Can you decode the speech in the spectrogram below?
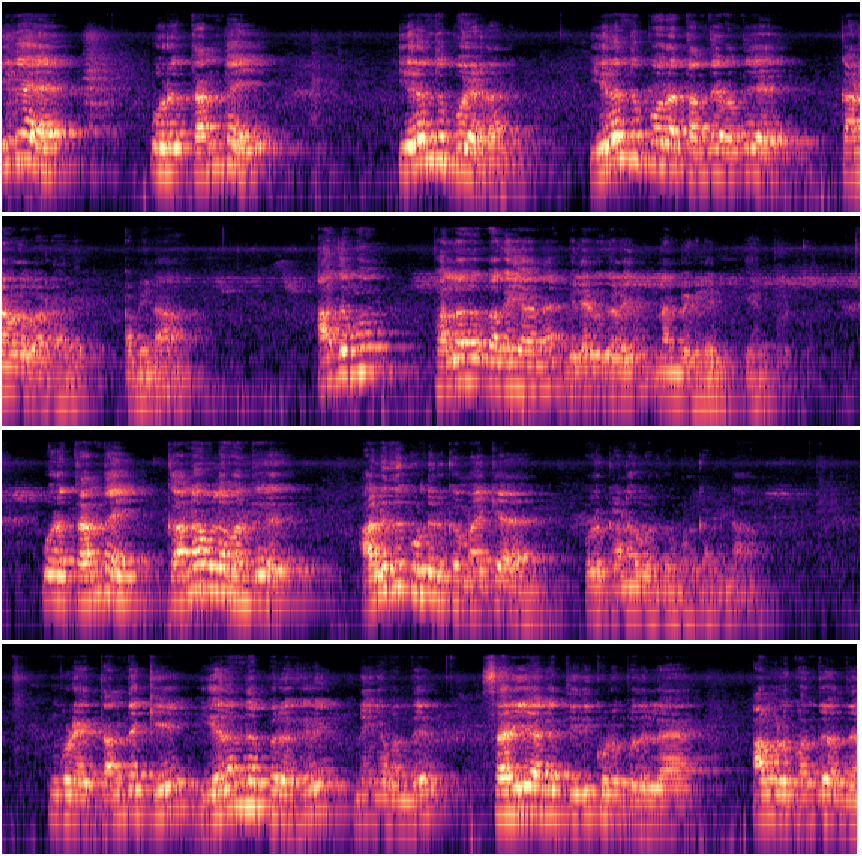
இதே ஒரு தந்தை இறந்து போயிடுறாரு. இறந்து போகிற தந்தை வந்து கனவுல வர்றாரு அப்படின்னா அதுவும் பல வகையான விளைவுகளையும் நன்மைகளையும் ஏற்படுத்தும். ஒரு தந்தை கனவுல வந்து அழுது கொண்டிருக்க மயக்க ஒரு கனவு வருது உங்களுக்கு அப்படின்னா உங்களுடைய தந்தைக்கு இறந்த பிறகு நீங்கள் வந்து சரியாக திதி கொடுப்பதில்லை அவங்களுக்கு வந்து அந்த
